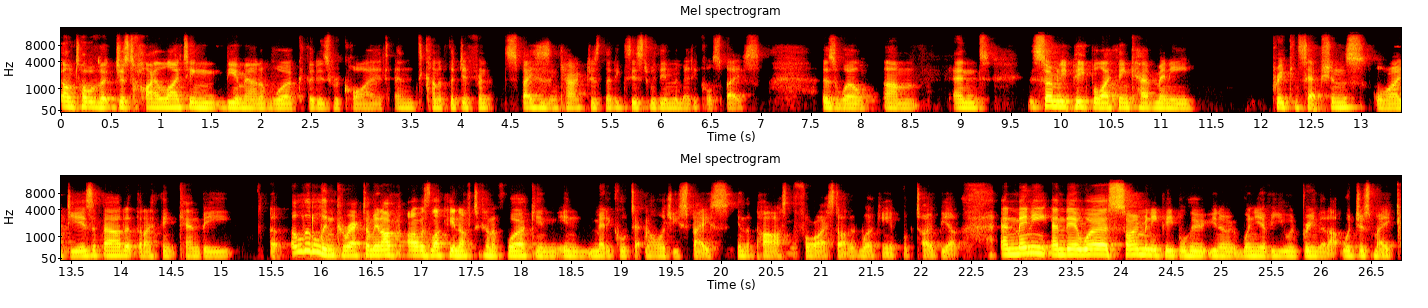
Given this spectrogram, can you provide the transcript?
on top of it, just highlighting the amount of work that is required and kind of the different spaces and characters that exist within the medical space as well. Um, and so many people, I think, have many preconceptions or ideas about it that I think can be a little incorrect. I mean, I've, i was lucky enough to kind of work in in medical technology space in the past before I started working at Booktopia, and many and there were so many people who you know whenever you would bring that up would just make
